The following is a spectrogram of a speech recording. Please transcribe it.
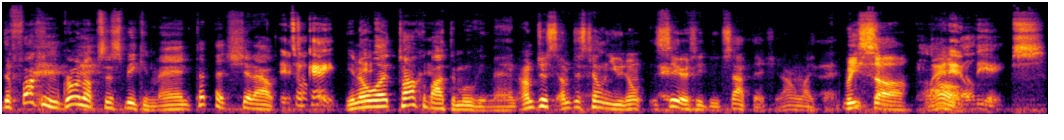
the fucking grown-ups are speaking, man. Cut that shit out. It's okay. You know what? Talk about the movie, man. I'm just I'm just telling you, don't seriously, dude, stop that shit. I don't like that. we saw Planet Oh. of the Apes.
